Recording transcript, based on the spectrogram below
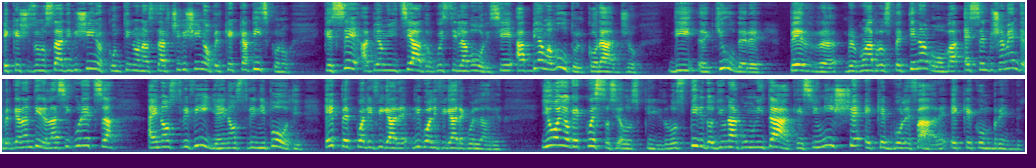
e che ci sono stati vicino e continuano a starci vicino perché capiscono che se abbiamo iniziato questi lavori, se abbiamo avuto il coraggio di eh, chiudere per, per una prospettiva nuova è semplicemente per garantire la sicurezza ai nostri figli, ai nostri nipoti e per qualificare, riqualificare quell'area. Io voglio che questo sia lo spirito, lo spirito di una comunità che si unisce e che vuole fare e che comprende.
